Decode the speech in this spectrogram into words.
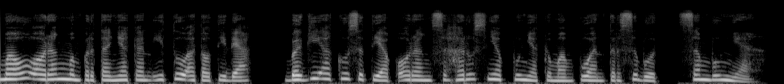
Mau orang mempertanyakan itu atau tidak, bagi aku setiap orang seharusnya punya kemampuan tersebut, sambungnya.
